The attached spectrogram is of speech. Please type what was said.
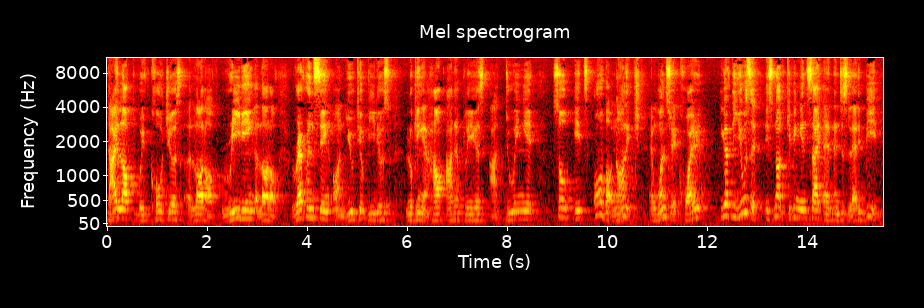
dialogue with coaches, a lot of reading, a lot of referencing on YouTube videos, looking at how other players are doing it. So it's all about knowledge. And once you acquire it, you have to use it. It's not keeping inside and, and just let it be.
